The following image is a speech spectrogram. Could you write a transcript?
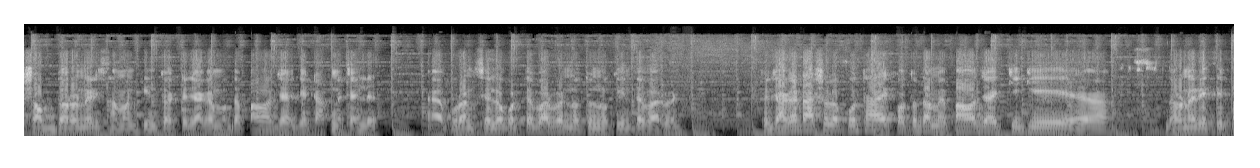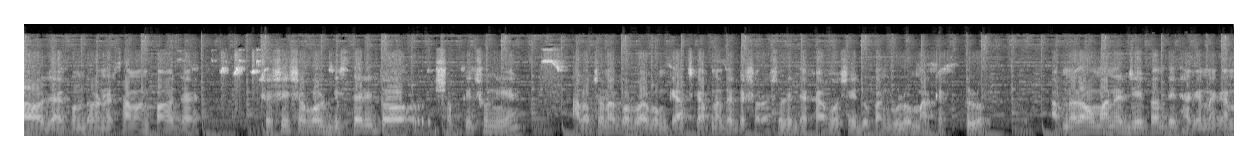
সব ধরনের সামান কিন্তু একটা জায়গার মধ্যে পাওয়া যায়, যেটা আপনি চাইলে পুরান সেলও করতে পারবেন, নতুনও কিনতে পারবেন। তো জায়গাটা আসলে কোথায়, কত দামে পাওয়া যায়, কি কি ধরনের এসি পাওয়া যায়, কোন ধরনের সামান পাওয়া যায় তো সেই সকল বিস্তারিত সবকিছু নিয়ে আলোচনা করব এবং কি আজকে আপনাদেরকে সরাসরি দেখাবো সেই দোকানগুলো, মার্কেটগুলো। আপনারা ওমানের যে প্রান্তেই থাকেন না কেন,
